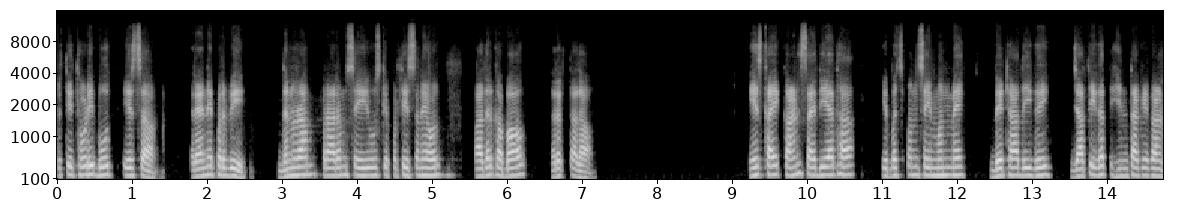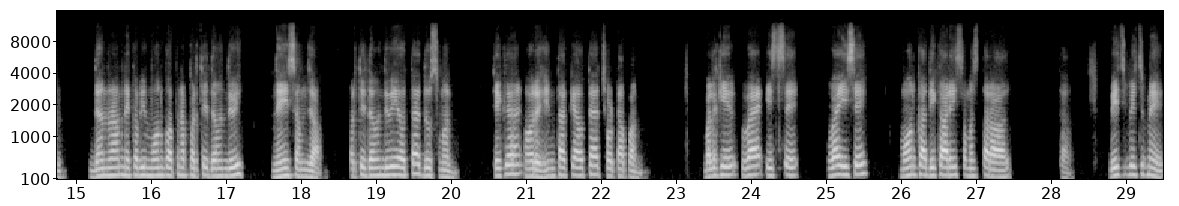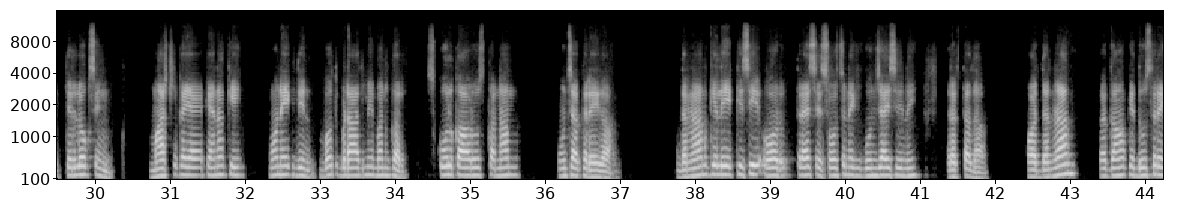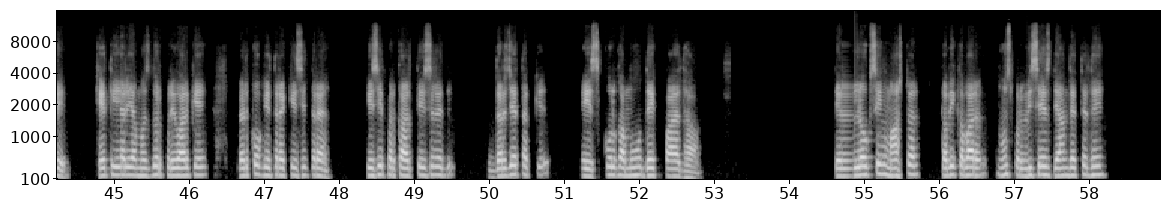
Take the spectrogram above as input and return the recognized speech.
प्रति थोड़ी बहुत ईर्षा रहने पर भी धनराम प्रारंभ से ही उसके प्रति स्नेह और आदर का भाव रखता था। इसका एक कारण शायद यह था कि बचपन से मन में बैठा दी गई जातिगत हीनता के कारण। धनराम ने कभी मोहन को अपना प्रतिद्वंद्वी नहीं समझा। प्रतिद्वंद्वी होता है दुश्मन, ठीक है? और हिंता क्या होता है? छोटापन। बल्कि वह इससे, वह इसे मौन का अधिकारी समझता रहा था। बीच बीच में त्रिलोक सिंह, मास्टर का यह कहना कि मोहन एक दिन बहुत बड़ा आदमी बनकर स्कूल का और उसका नाम ऊँचा करेगा। धनराम के लिए किसी और तरह से सोचने की गुंजाइश ही नहीं रखता था। और धनराम व गाँव के दूसरे खेतीहर या मजदूर परिवार के लड़कों की तरह किसी तरह, किसी प्रकार तीसरे दर्जे तक स्कूल का मुँह देख पाया था। त्रिलोक सिंह मास्टर कभी कभार उस पर विशेष ध्यान देते थे।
